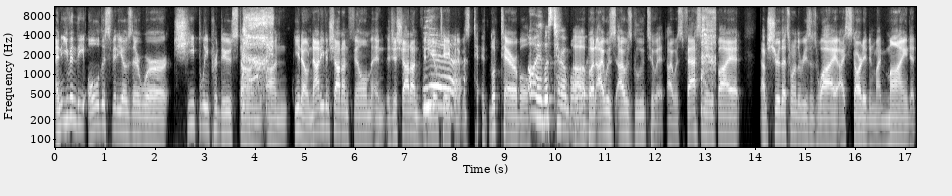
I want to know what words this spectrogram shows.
and even the oldest videos there were cheaply produced on on you know not even shot on film and it just shot on videotape yeah. and it was it looked terrible oh it was terrible uh, but i was i was glued to it i was fascinated by it i'm sure that's one of the reasons why i started in my mind at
